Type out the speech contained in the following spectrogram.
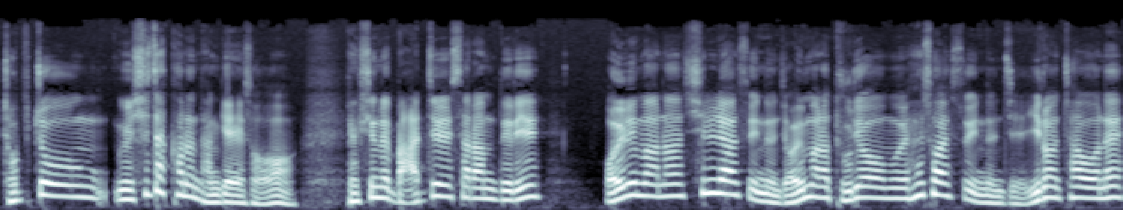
접종을 시작하는 단계에서 백신을 맞을 사람들이 얼마나 신뢰할 수 있는지, 얼마나 두려움을 해소할 수 있는지 이런 차원의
